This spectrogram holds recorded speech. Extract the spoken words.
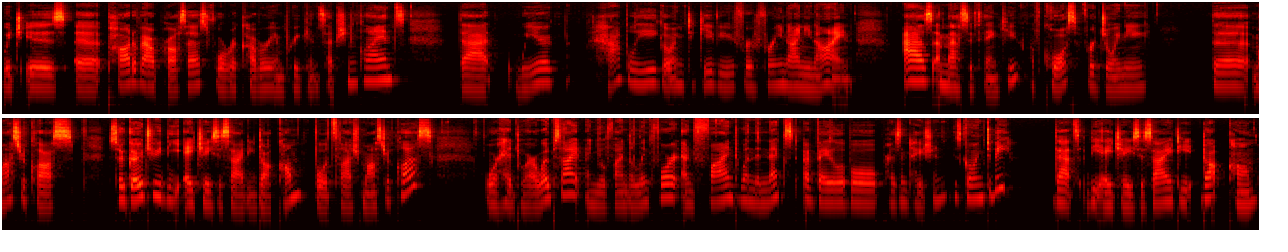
which is a part of our process for recovery and preconception clients that we're happily going to give you for free 99 as a massive thank you, of course, for joining the masterclass. So go to the hasociety.com forward slash masterclass or head to our website and you'll find a link for it and find when the next available presentation is going to be. That's thehasociety.com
